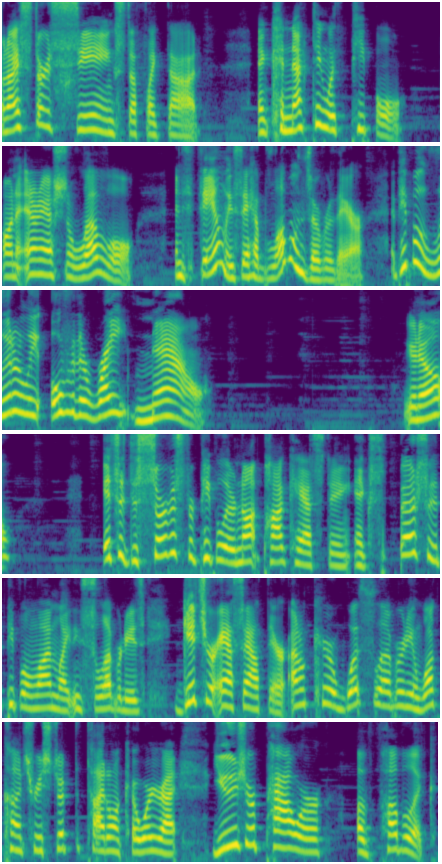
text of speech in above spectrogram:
when I start seeing stuff like that and connecting with people on an international level and families, they have loved ones over there, and people literally over there right now. You know? It's a disservice for people that are not podcasting, especially the people in limelight, these celebrities. Get your ass out there. I don't care what celebrity and what country, strip the title, I don't care where you're at. Use your power of public,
